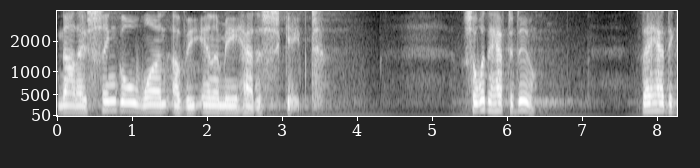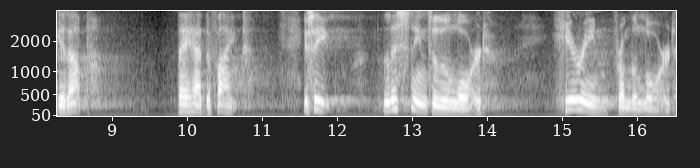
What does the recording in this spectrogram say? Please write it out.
Not a single one of the enemy had escaped. So, what they have to do? They had to get up they had to fight. You see, listening to the Lord, hearing from the Lord,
